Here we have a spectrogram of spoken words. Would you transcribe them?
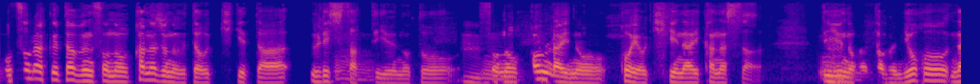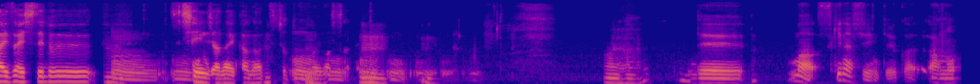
んおそらく多分その彼女の歌を聴けた嬉しさっていうのと、うんその本来の声を聞けない悲しさっていうのが多分両方内在してる。シーンじゃないかなってちょっと思いましたね。はいはい。で、まあ、好きなシーンというか、あの、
